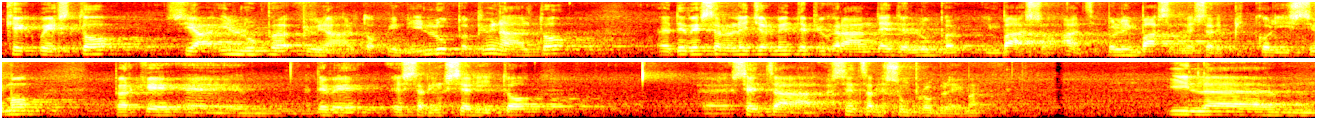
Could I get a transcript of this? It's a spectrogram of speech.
che questo sia il loop più in alto. Quindi il loop più in alto eh, deve essere leggermente più grande del loop in basso. Anzi quello in basso deve essere piccolissimo perché eh, deve essere inserito eh, senza, senza, nessun problema il, ehm,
